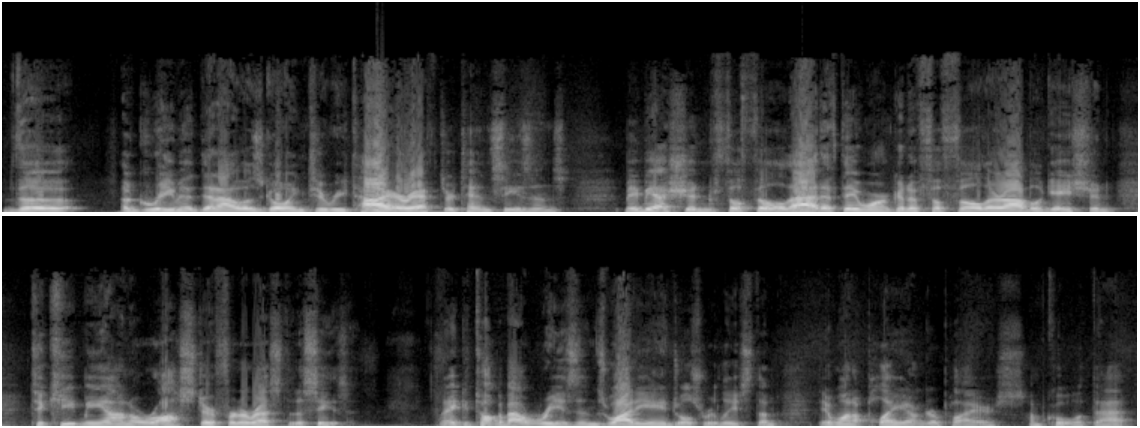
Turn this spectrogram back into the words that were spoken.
the agreement that I was going to retire after 10 seasons, maybe I shouldn't fulfill that if they weren't going to fulfill their obligation to keep me on a roster for the rest of the season. They could talk about reasons why the Angels released them. They want to play younger players. I'm cool with that.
